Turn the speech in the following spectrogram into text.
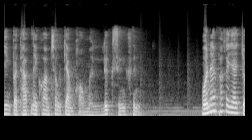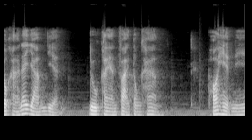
ยิ่งประทับในความทรงจำของมันลึกซึ้งขึ้น หัวหน้าพักยาจกหาได้ยามเหยียด ดูแคลนฝ่ายตรงข้าม เพราะเหตุนี้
